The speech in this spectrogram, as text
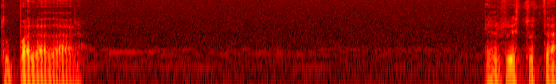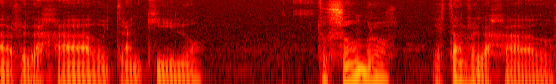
tu paladar. El resto está relajado y tranquilo. Tus hombros están relajados.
